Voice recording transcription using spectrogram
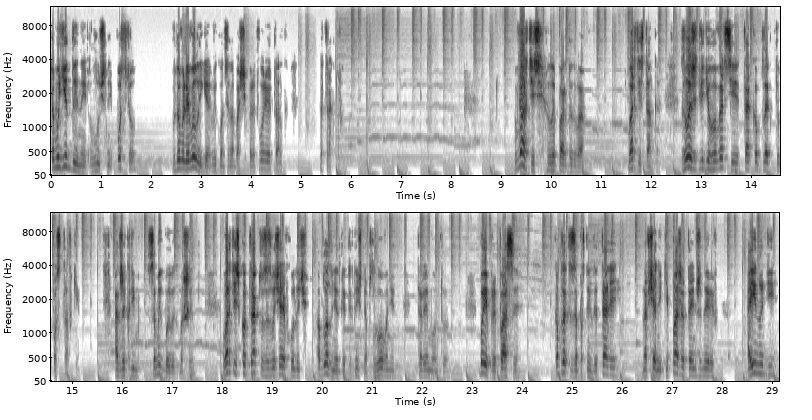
Тому єдиний влучний постріл в доволі велике віконце на башті перетворює танк на трактор. Вартість Лепарда 2. Вартість танка залежить від його версії та комплекту поставки. Адже крім самих бойових машин, вартість контракту зазвичай входить обладнання для технічного обслуговування та ремонту, боєприпаси, комплекти запасних деталей, навчання екіпажів та інженерів, а іноді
